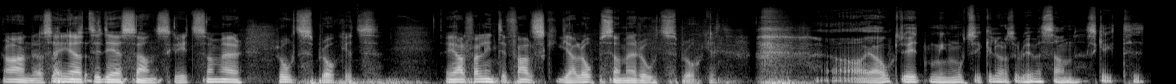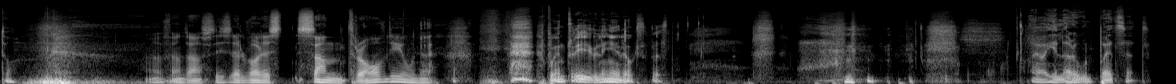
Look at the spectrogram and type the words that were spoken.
Ja, andra säger att det är sanskrit som är rotspråket. I alla fall inte falsk galopp som är rotspråket. Ja, jag åkte hit på min motorcykel och så blev det sandskritt hit då. Ja, fantastiskt. Eller var det sandtrav du gjorde? på en trehjuling är det också förresten. jag gillar ord på ett sätt.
